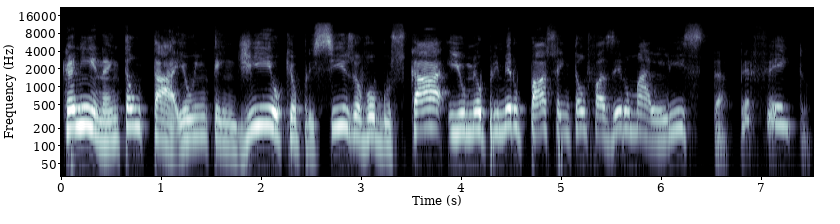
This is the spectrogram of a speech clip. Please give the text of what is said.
Canina, então tá, eu entendi o que eu preciso, eu vou buscar, e o meu primeiro passo é então fazer uma lista. Perfeito.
